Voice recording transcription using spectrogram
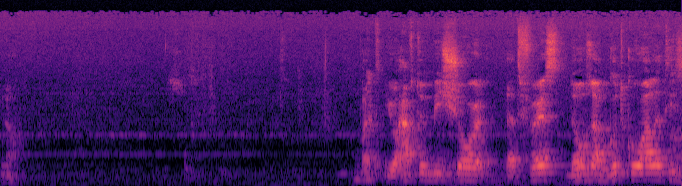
No. But you have to be sure that first, those are good qualities.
